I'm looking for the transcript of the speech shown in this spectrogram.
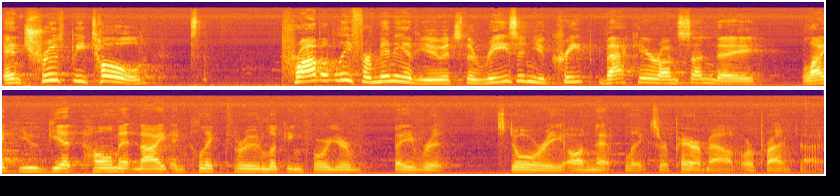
And truth be told, probably for many of you, it's the reason you creep back here on Sunday like you get home at night and click through looking for your favorite story on Netflix or Paramount or Primetime.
